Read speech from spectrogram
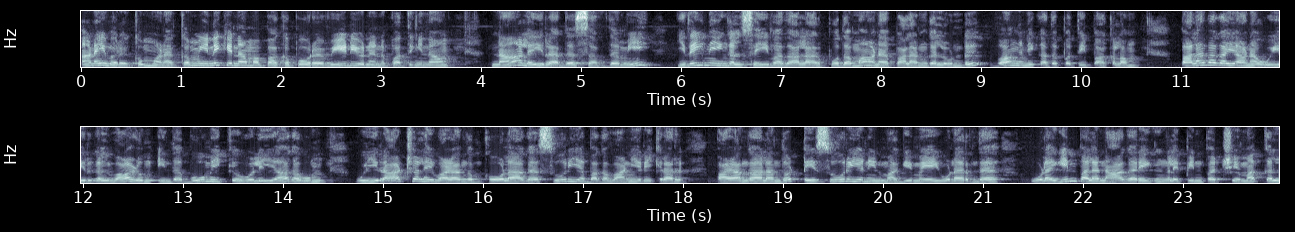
அனைவருக்கும் வணக்கம். இன்றைக்கி நாம் பார்க்க போகிற வீடியோன்னு பார்த்தீங்கன்னா நாளை ரத சப்தமி இதை நீங்கள் செய்வதால் அற்புதமான பலன்கள் உண்டு. வாங்க நீ கதை பற்றி பார்க்கலாம். பல வகையான உயிர்கள் வாழும் இந்த பூமிக்கு ஒளியாகவும் உயிராற்றலை வழங்கும் கோளாக சூரிய பகவான் இருக்கிறார். பழங்காலந்தொட்டே சூரியனின் மகிமையை உணர்ந்த உலகின் பல நாகரிகங்களை பின்பற்றிய மக்கள்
